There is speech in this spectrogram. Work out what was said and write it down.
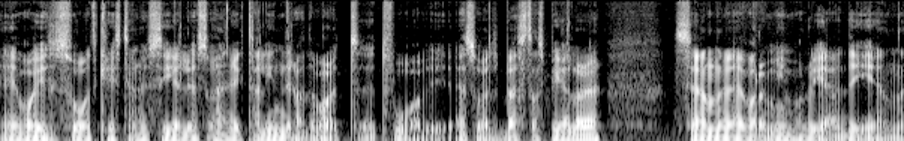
Det var ju så att Christian Huselius och Henrik Talinder hade varit två av SHLs bästa spelare. Sen eh, var de involverade i en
